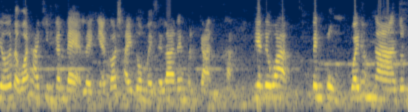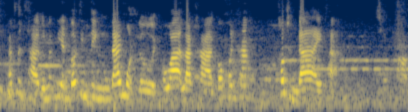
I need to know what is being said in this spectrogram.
เยอะ แต่ว่าทาครีมกันแดดอะไรเงี้ยก็ใช้ตัวไมเซล่าได้เหมือนกันค่ะ เรียกได้ว่าเป็นกลุ่มวัยทำงานจนนักศึกษาจนนักเรียนก็จริง ๆ ได้หมดเลย เพราะว่าราคาก็ค่อนข้างเข้าถึงได้ค่ะช่องทาง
